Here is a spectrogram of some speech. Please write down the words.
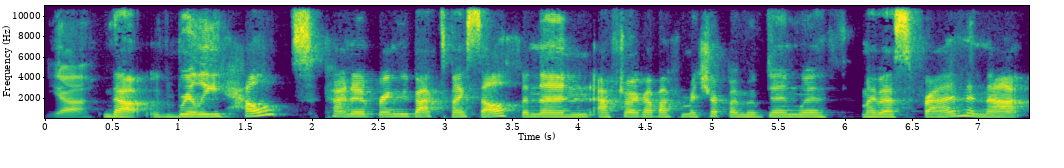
yeah. that really helped kind of bring me back to myself. And then after i got back from my trip i moved in with my best friend and that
